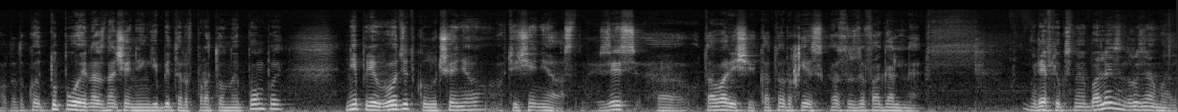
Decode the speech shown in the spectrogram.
вот такое тупое назначение ингибиторов протонной помпы, не приводит к улучшению в течение астмы. Здесь э, у товарищей, у которых есть гастроэзофагальная рефлюксная болезнь, друзья мои,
